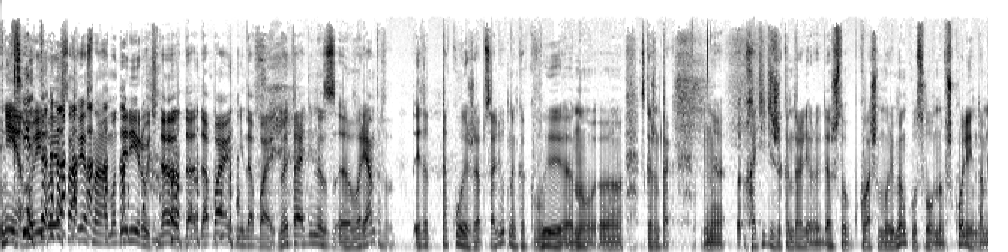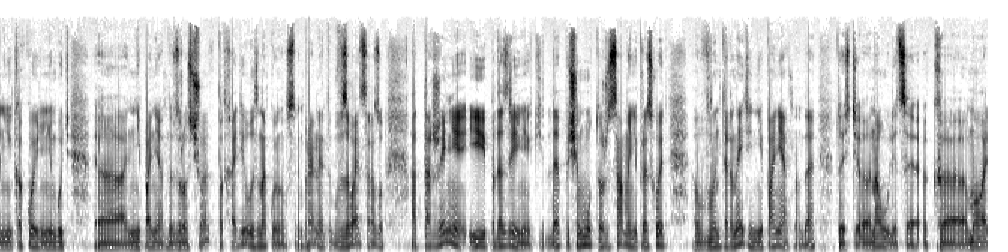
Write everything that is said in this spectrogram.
Не, комитет. ну и вы, соответственно, модерируете, да, д- добавить, не добавить. Но это один из э, вариантов. Это такой же абсолютно, как вы, э, ну, э, скажем так, э, хотите же контролировать, да, что к вашему ребенку, условно, в школе там не какой-нибудь э, непонятный взрослый человек подходил и знакомился с ним, правильно? Это вызывает сразу отторжение и подозрения какие-то, да, почему то же самое не происходит в интернете, непонятно, да, то есть э, на улице к малолетнему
